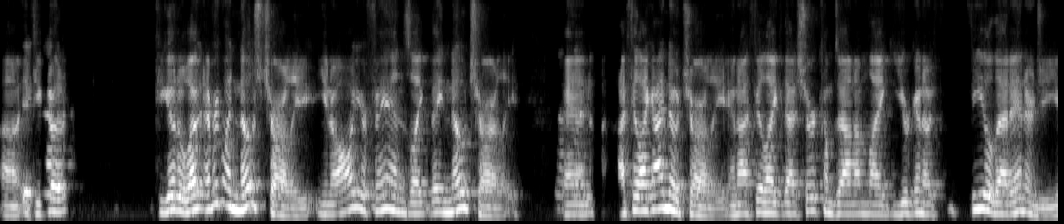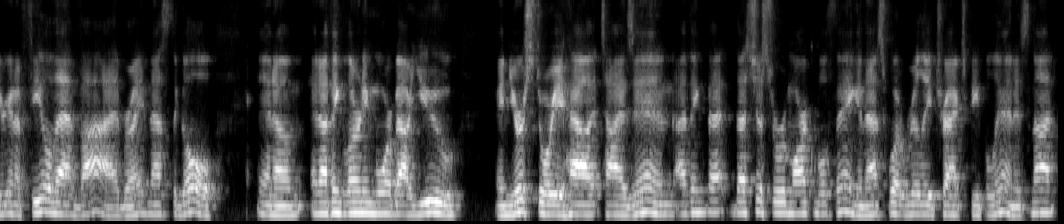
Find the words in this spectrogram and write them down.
uh, if you go if you go to everyone knows charlie you know all your fans like they know charlie. Okay. and i feel like i know charlie and i feel like that shirt comes out i'm like you're gonna feel that energy you're gonna feel that vibe right? And that's the goal. And um and i think learning more about you and your story how it ties in i think that that's just a remarkable thing and that's what really attracts people in. It's not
